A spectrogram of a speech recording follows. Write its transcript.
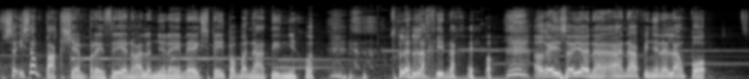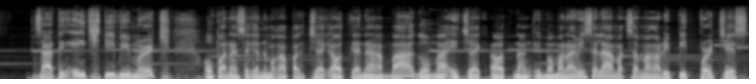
sa isang pack syempre, three, ano alam nyo na yun, explain pa ba natin yun? Malalaki na kayo. Okay, so yun, hanapin nyo na lang po sa ating HTV merch o para sa ganun makapag-check out ka na bago ma-check out ng iba. Maraming salamat sa mga repeat purchase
